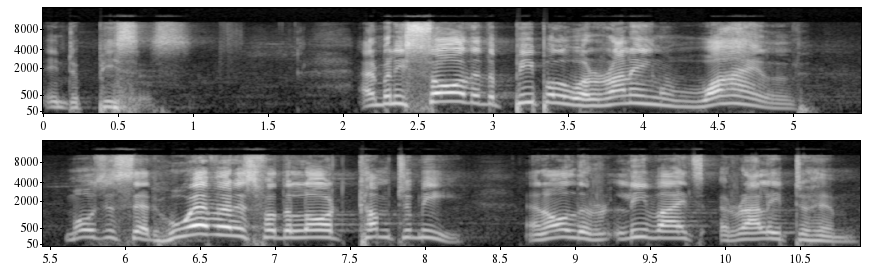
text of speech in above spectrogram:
into pieces. And when he saw that the people were running wild, Moses said, Whoever is for the Lord, come to me. And all the Levites rallied to him.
